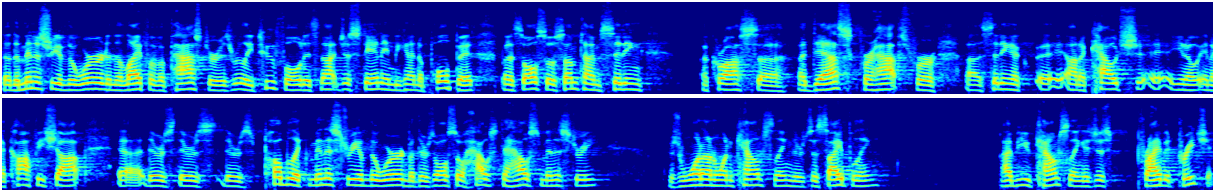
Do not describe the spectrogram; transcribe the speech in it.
that the ministry of the word and the life of a pastor is really twofold. It's not just standing behind a pulpit, but it's also sometimes sitting across uh, a desk, perhaps for uh, sitting a, on a couch, uh, you know, in a coffee shop. Uh, there's, there's, there's public ministry of the word, but there's also house to house ministry. There's one on one counseling, there's discipling. I view counseling as just private preaching.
